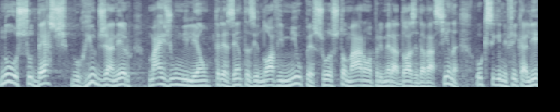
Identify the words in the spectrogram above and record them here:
No Sudeste, no Rio de Janeiro, mais de 1 milhão 309 mil pessoas tomaram a primeira dose da vacina, o que significa ali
